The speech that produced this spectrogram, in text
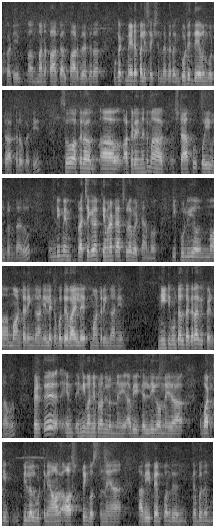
ఒకటి మన పాకాల్ పార్క్ దగ్గర ఒకటి మేడపల్లి సెక్షన్ దగ్గర ఇంకోటి దేవునిగుట్ట అక్కడ ఒకటి. సో అక్కడ అక్కడ ఏంటంటే మా స్టాఫ్ పోయి ఉంటుంటారు. ఉండి మేము ప్రత్యేకంగా కెమెరా ట్యాప్స్ కూడా పెట్టాము. ఈ పులి మానిటరింగ్ కానీ లేకపోతే వైల్డ్ లైఫ్ మానిటరింగ్ కానీ నీటి గుంటల దగ్గర అవి పెడతాము. పెడితే ఎన్- ఎన్ని వన్యప్రాణులు ఉన్నాయి? అవి హెల్దీగా ఉన్నాయా? వాటికి పిల్లలు పుడుతున్నాయా ఆఫ్ స్ప్రింగ్ వస్తున్నాయా? అవి పెంపొంది పెంపొందం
